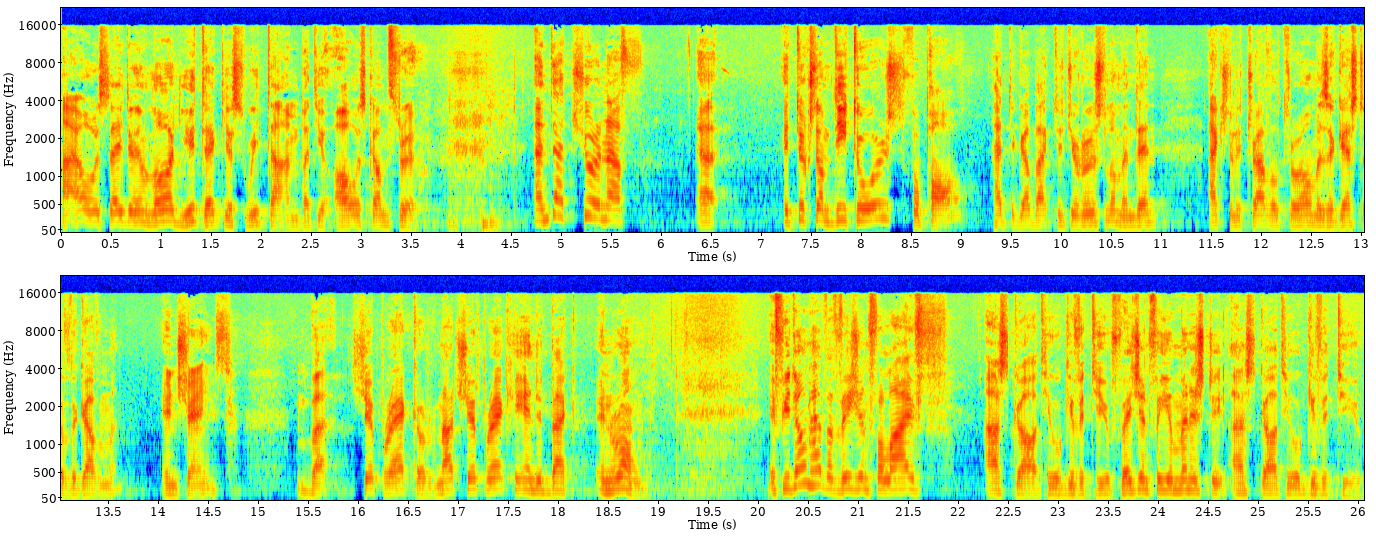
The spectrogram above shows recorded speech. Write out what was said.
I always say to him, Lord, you take your sweet time, but you always come through. And that, sure enough, uh, it took some detours for Paul. Had to go back to Jerusalem and then actually traveled to Rome as a guest of the government in chains. But shipwreck or not shipwreck, he ended back in Rome. If you don't have a vision for life, ask God, He will give it to you. Vision for your ministry, ask God, He will give it to you.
